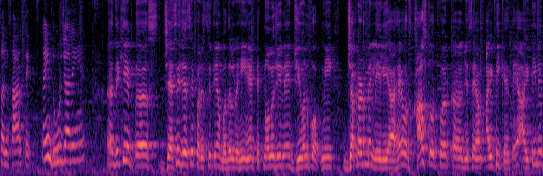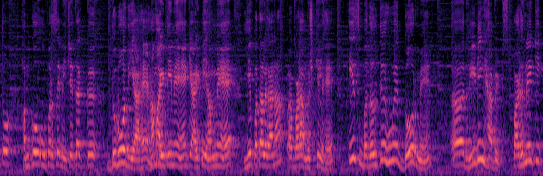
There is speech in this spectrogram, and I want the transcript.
संसार से कहीं दूर जा रही हैं? देखिए जैसे जैसे परिस्थितियाँ बदल रही हैं, टेक्नोलॉजी ने जीवन को अपनी जकड़ में ले लिया है और ख़ास तौर पर जिसे हम आईटी कहते हैं आईटी ने तो हमको ऊपर से नीचे तक डुबो दिया है। हम आईटी में हैं कि आईटी हम में है, ये पता लगाना बड़ा मुश्किल है। इस बदलते हुए दौर में रीडिंग हैबिट्स पढ़ने की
